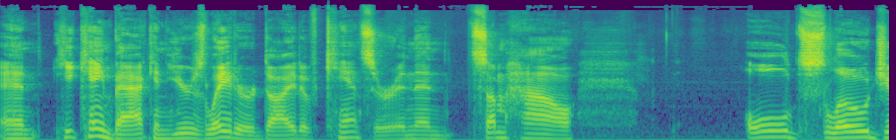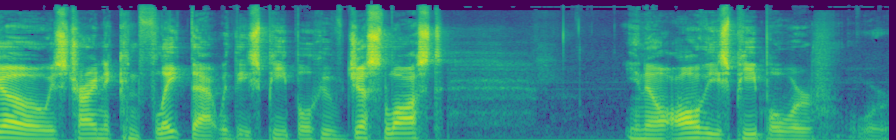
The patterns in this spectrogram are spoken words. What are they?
And he came back and years later died of cancer. And then somehow old slow Joe is trying to conflate that with these people who've just lost, you know, all these people were, were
